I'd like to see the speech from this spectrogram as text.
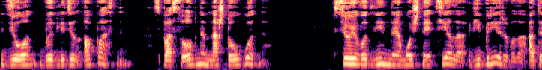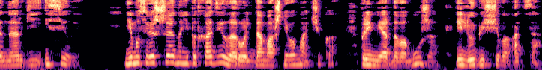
Дион выглядел опасным, способным на что угодно. Все его длинное мощное тело вибрировало от энергии и силы. Ему совершенно не подходила роль домашнего мальчика, примерного мужа и любящего отца.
